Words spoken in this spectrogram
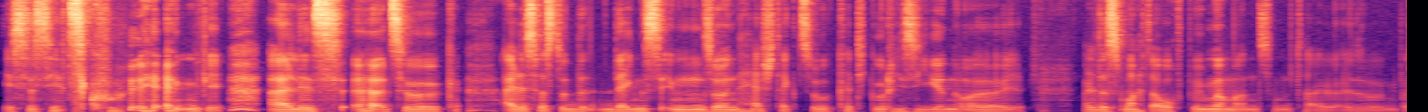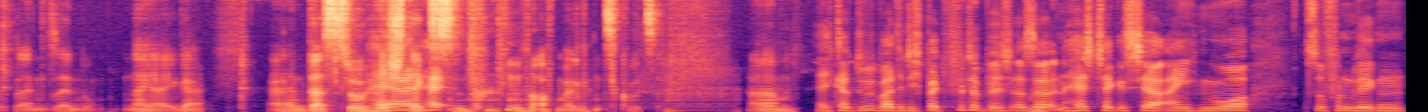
ist es jetzt cool, irgendwie alles äh, zu, alles, was du denkst, in so ein Hashtag zu kategorisieren? Oder, weil das macht auch Böhmermann zum Teil, also bei seinen Sendungen. Naja, egal. Äh, das zu Hashtags ja, ha nochmal ganz kurz. Ähm, ich glaube, weil du nicht bei Twitter bist. Also ein Hashtag ist ja eigentlich nur so von wegen,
